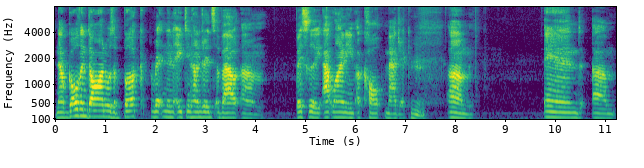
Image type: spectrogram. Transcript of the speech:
Now, Golden Dawn was a book written in the 1800s about um, basically outlining occult magic. Um, and um,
